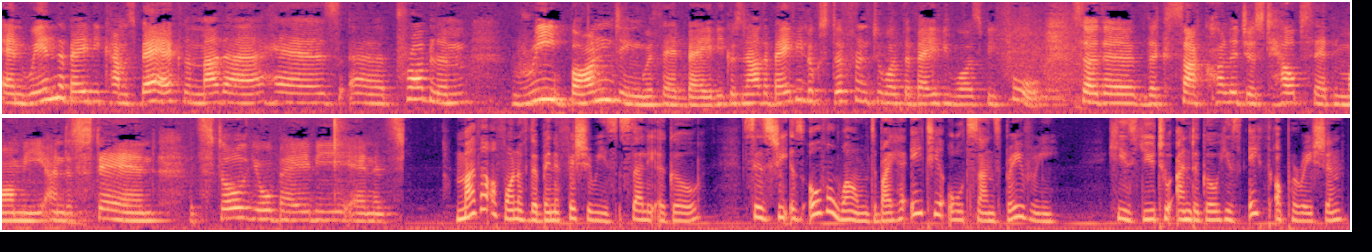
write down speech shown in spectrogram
And when the baby comes back, the mother has a problem rebonding with that baby because now the baby looks different to what the baby was before. So the, the psychologist helps that mommy understand it's still your baby and it's. Mother of one of the beneficiaries, Sally Ago, says she is overwhelmed by her eight year old son's bravery. He is due to undergo his eighth operation,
